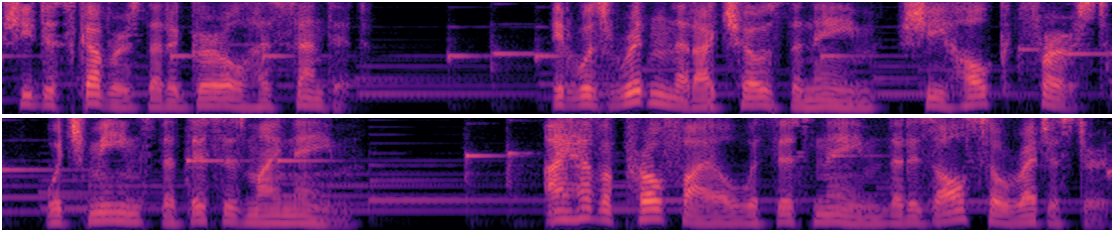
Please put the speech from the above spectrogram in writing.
she discovers that a girl has sent it. It was written that I chose the name, She-Hulk first, which means that this is my name. I have a profile with this name that is also registered.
